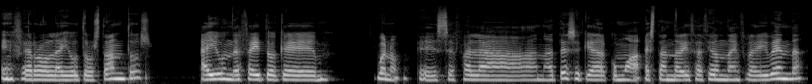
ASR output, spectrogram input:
en Ferrol hai outros tantos. Hai un defeito que, bueno, que se fala na tese que é como a estandarización da infravivenda,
